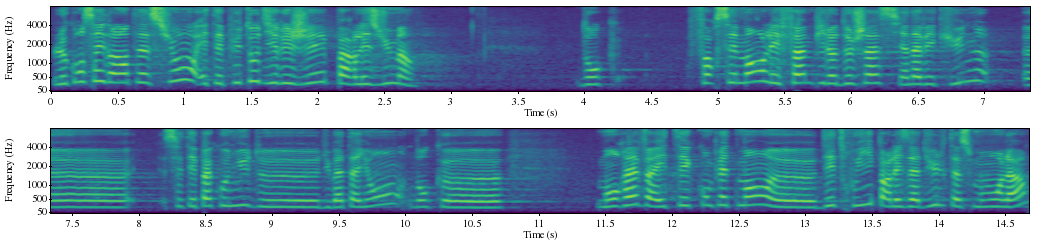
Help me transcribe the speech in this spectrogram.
le conseil d'orientation était plutôt dirigé par les humains. Donc, forcément, les femmes pilotes de chasse, il n'y en avait qu'une, euh, c'était pas connu du bataillon, donc euh, mon rêve a été complètement euh, détruit par les adultes à ce moment-là.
